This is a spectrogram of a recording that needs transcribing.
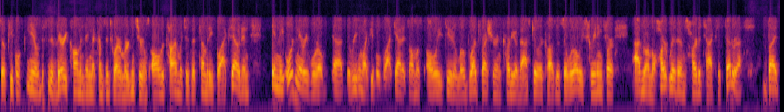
So people, you know, this is a very common thing that comes into our emergency rooms all the time, which is that somebody blacks out. And in the ordinary world, uh, the reason why people black out, it's almost always due to low blood pressure and cardiovascular causes. So we're always screening for abnormal heart rhythms, heart attacks, etc. But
